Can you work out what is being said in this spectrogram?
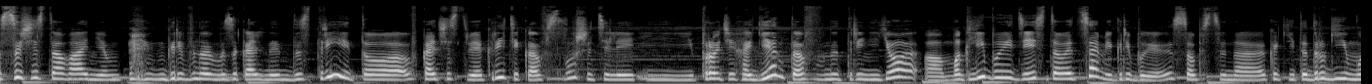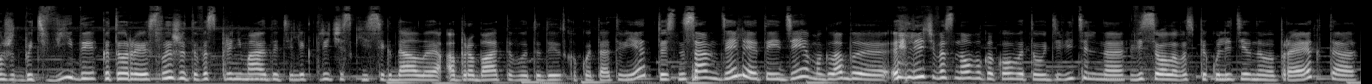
существованием грибной музыкальной индустрии, то в качестве критиков, слушателей и прочих агентов внутри нее а, могли бы действовать сами грибы, собственно, какие-то другие, может быть, виды, которые слышат и воспринимают эти электрические сигналы, обрабатывают и дают какой-то ответ. То есть, на самом деле, эта идея могла бы лечь в основу какого-то удивительно веселого спекулятивного проекта, проекта.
